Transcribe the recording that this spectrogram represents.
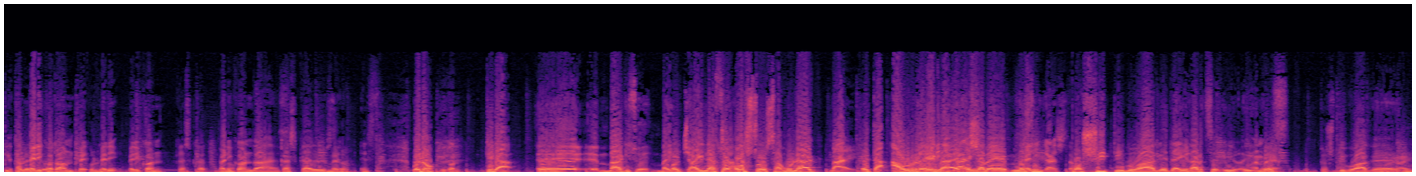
eta perikoton, pe- peri- perikon. Kaskat, Perikon da, ez? Kaskal, mero, ez. Bueno, Perikon. tira, eh, badakizue, bai, pailazo poltsa. oso ezagunak, Bai. eta aurrei, ba, etengabe, mezu positiboak eta igartze, i- ez, positiboak, eh, Bai. eh,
